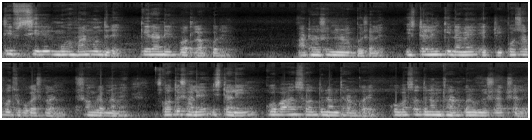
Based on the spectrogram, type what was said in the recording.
তিফসিলির মান মন্দিরে কেরানির পদ লাভ করে? আঠারোশো নিরানব্বই সালে স্টালিন কি নামে একটি প্রচারপত্র প্রকাশ করেন? সংগ্রাম নামে। কত সালে স্টালিন কোবা ছদ্মনাম ধারণ করে। কোবা ছদ্মনাম ধারণ করে উনিশশো এক সালে।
